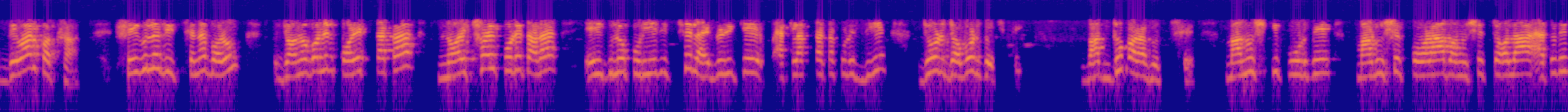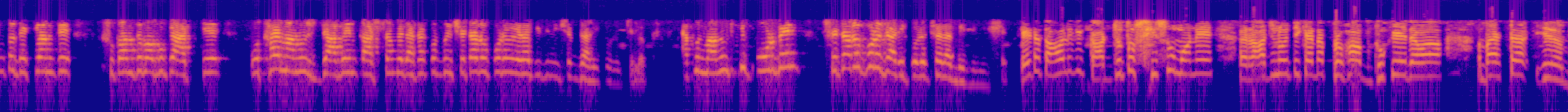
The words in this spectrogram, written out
দেওয়ার কথা, সেইগুলো দিচ্ছে না, বরং জনগণের করের টাকা নয় ছয় করে তারা এইগুলো করিয়ে দিচ্ছে, লাইব্রেরিকে এক লাখ টাকা করে দিয়ে জোর জবরদস্তি বাধ্য করা হচ্ছে। মানুষ কি পড়বে? মানুষের পড়া মানুষের চলা। এতদিন তো দেখলাম যে সুকান্ত বাবুকে আটকে কোথায় মানুষ যাবেন কার সঙ্গে দেখা করবেন সেটার উপরেও এরা বিধিনিষেধ জারি করেছিল। এখন মানুষ কি পড়বেন সেটার উপরে জারি করেছে এরা বিধিনিষেধ। এটা তাহলে কি কার্যত শিশু মনে রাজনৈতিক একটা প্রভাব ঢুকিয়ে দেওয়া বা একটা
